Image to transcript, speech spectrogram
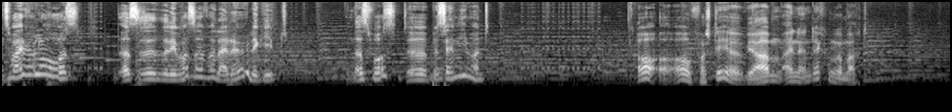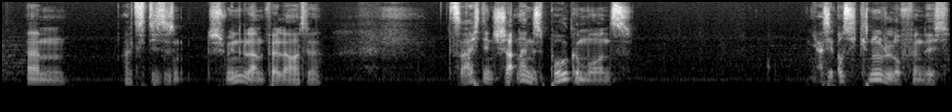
Zweifellos, dass es in dem Wasserfall eine Höhle gibt. Das wusste äh, bisher niemand. Oh, oh, oh, verstehe. Wir haben eine Entdeckung gemacht. Ähm, als ich diese Schwindelanfälle hatte, sah ich den Schatten eines Pokémons. Ja, sieht aus wie Knuddeluff, finde ich.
